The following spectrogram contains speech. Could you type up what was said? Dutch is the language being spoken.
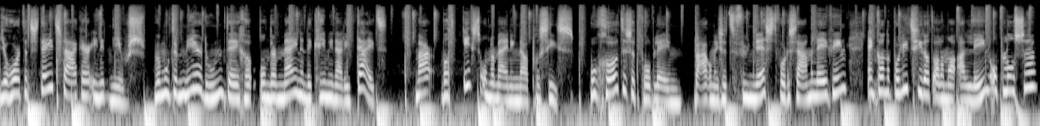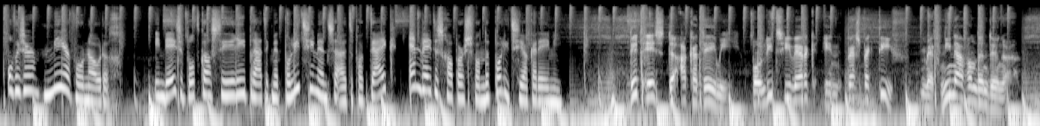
Je hoort het steeds vaker in het nieuws. We moeten meer doen tegen ondermijnende criminaliteit. Maar wat is ondermijning nou precies? Hoe groot is het probleem? Waarom is het funest voor de samenleving? En kan de politie dat allemaal alleen oplossen? Of is er meer voor nodig? In deze podcastserie praat ik met politiemensen uit de praktijk en wetenschappers van de Politieacademie. Dit is de Academie. Politiewerk in perspectief. Met Nina van den Dungen.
